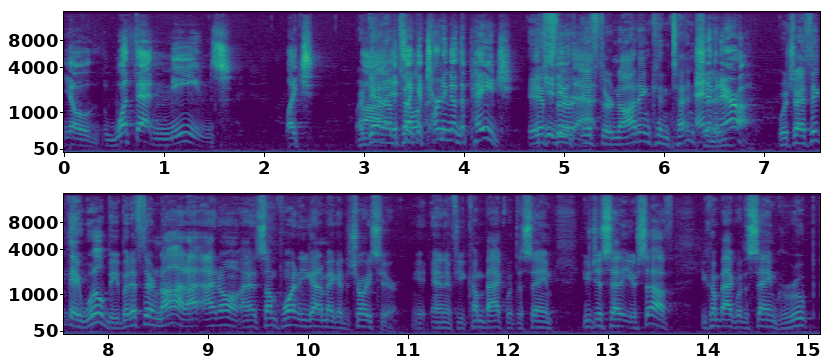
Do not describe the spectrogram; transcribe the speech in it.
you know what that means. Like, uh, Again, I'm it's like a turning of the page if, you they're do that. if they're not in contention, End of an era. Which I think they will be. But if they're not, I, I don't. At some point, you got to make a choice here. And if you come back with the same, you just said it yourself. You come back with the same group,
